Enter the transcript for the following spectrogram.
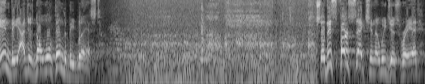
Envy, I just don't want them to be blessed. So, this first section that we just read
